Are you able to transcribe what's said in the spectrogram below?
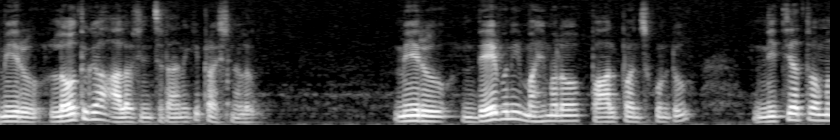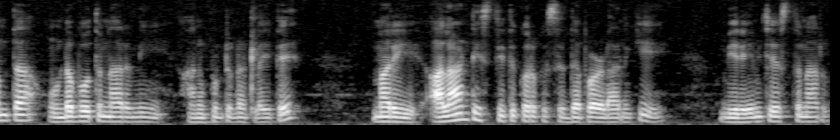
మీరు లోతుగా ఆలోచించడానికి ప్రశ్నలు. మీరు దేవుని మహిమలో పాల్పంచుకుంటూ నిత్యత్వమంతా ఉండబోతున్నారని అనుకుంటున్నట్లయితే మరి అలాంటి స్థితి కొరకు సిద్ధపడడానికి మీరేం చేస్తున్నారు?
